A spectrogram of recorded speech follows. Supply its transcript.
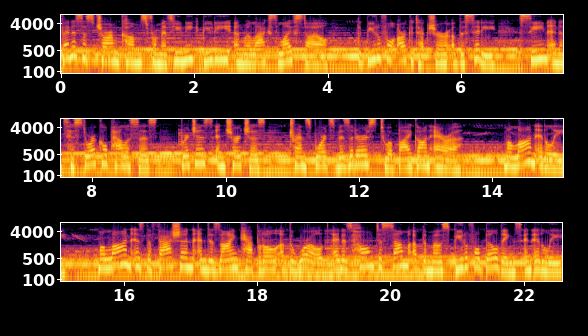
Venice's charm comes from its unique beauty and relaxed lifestyle, the beautiful architecture of the city, seen in its historical palaces, bridges, and churches, transports visitors to a bygone era. Milan, Italy. Milan is the fashion and design capital of the world and is home to some of the most beautiful buildings in Italy,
